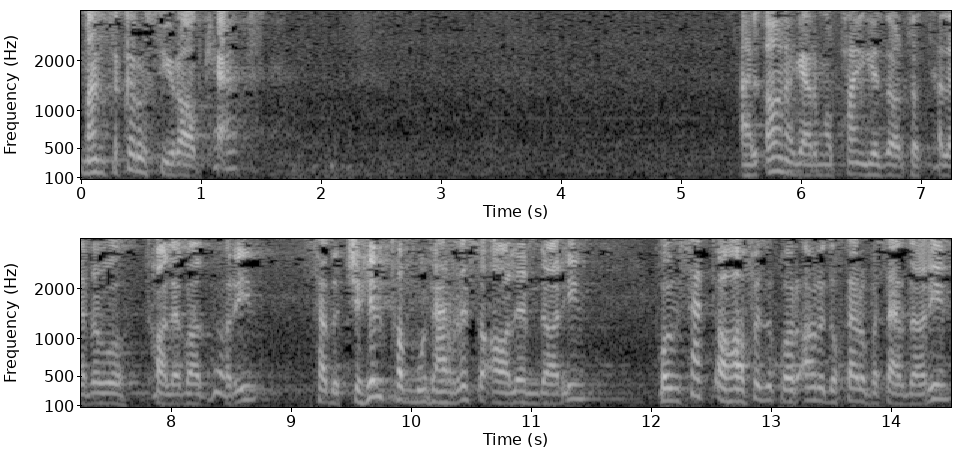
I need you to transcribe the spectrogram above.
منطقه رو سیراب کرد. الان اگر ما پنج هزار تا طلبه و طالبات داریم 140 تا مدرس و عالم داریم. 500 تا حافظ قرآن و دختر و پسر داریم.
